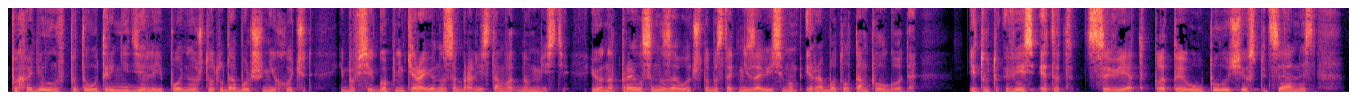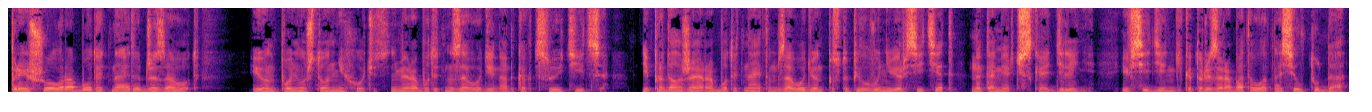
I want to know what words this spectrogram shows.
Походил он в ПТУ три недели и понял, что туда больше не хочет, ибо все гопники района собрались там в одном месте. И он отправился на завод, чтобы стать независимым, и работал там полгода. И тут весь этот цвет ПТУ, получив специальность, пришел работать на этот же завод. И он понял, что он не хочет с ними работать на заводе, и надо как-то суетиться. И продолжая работать на этом заводе, он поступил в университет на коммерческое отделение, и все деньги, которые зарабатывал, относил туда.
